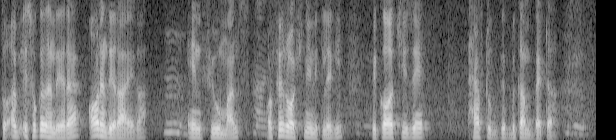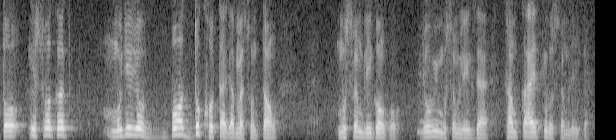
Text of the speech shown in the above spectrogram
تو اب اس وقت اندھیرا ہے اور اندھیرا آئے گا۔ ان فیو منتھس اور پھر روشنی نکلے گی۔ بیکاز چیزیں ہیو ٹو بیکم بیٹر تو اس وقت مجھے جو بہت دکھ ہوتا ہے جب میں سنتا ہوں مسلم لیگوں کو جو بھی مسلم لیگز ہیں ہم قائد کی مسلم لیگ ہیں۔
